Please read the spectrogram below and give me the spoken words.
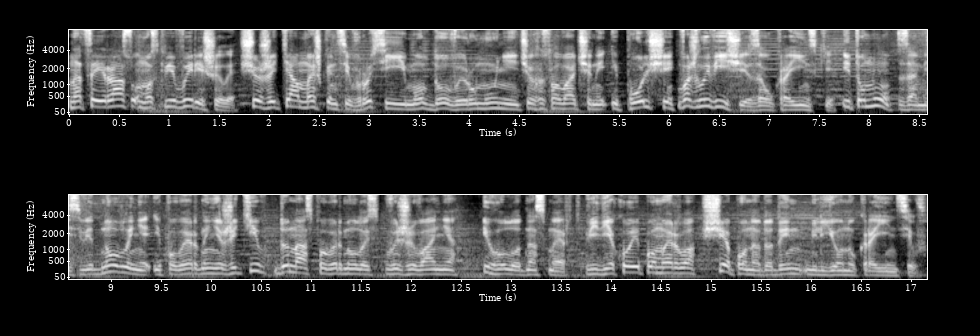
На цей раз у Москві вирішили, що життя мешканців Росії, Молдови, Румунії, Чехословаччини і Польщі важливіші за українські, і тому замість відновлення і повернення життів до нас повернулось виживання і голодна смерть, від якої померло ще понад один мільйон українців.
